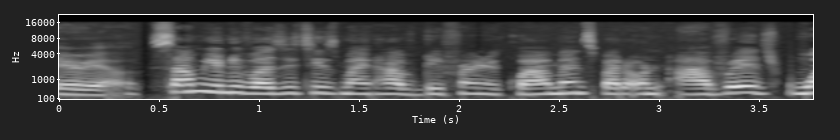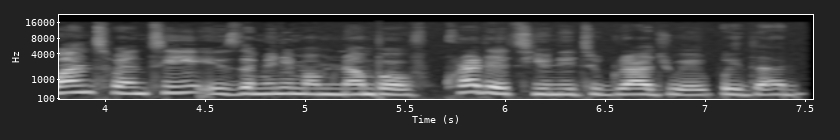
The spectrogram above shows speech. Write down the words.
area. Some universities might have different requirements, but on average, 120 is the minimum number of credits you need to graduate with a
